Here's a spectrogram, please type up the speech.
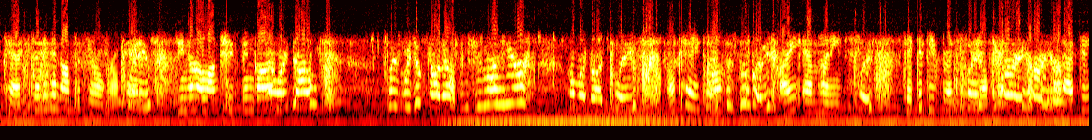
okay. I'm sending an officer over. Okay. Please. Do you know how long she's been gone? No, I don't. Please, we just got out and she's right here. Oh my God, please. Okay, Please, well, there's somebody. I am, honey. Please. Take a deep breath. Please, okay? hurry, hurry, hurry. Patsy,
